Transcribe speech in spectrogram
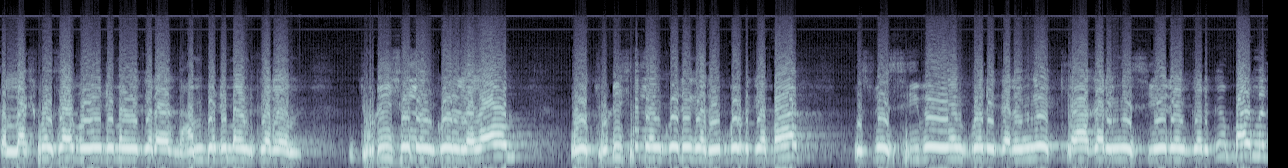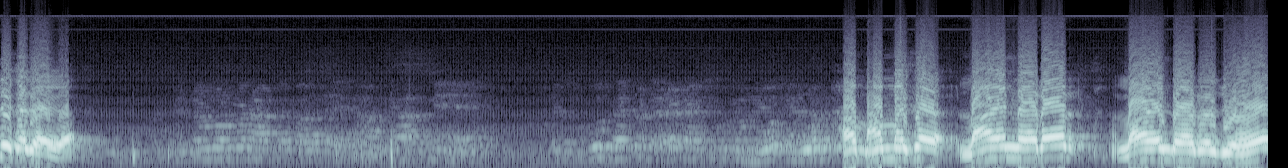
कल लक्ष्मण साहब वही डिमांड कर हम भी डिमांड कर जुडिशियल इंक्वायरी लगाओ। वो जुडिशियल इंक्वायरी का रिपोर्ट के बाद उसमें सीबीआई इंक्वायरी करेंगे, क्या करेंगे सीआईडी इंक्वायरी करेंगे, बाद में देखा जाएगा। हम हम ऐसा law and order law and order जो है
